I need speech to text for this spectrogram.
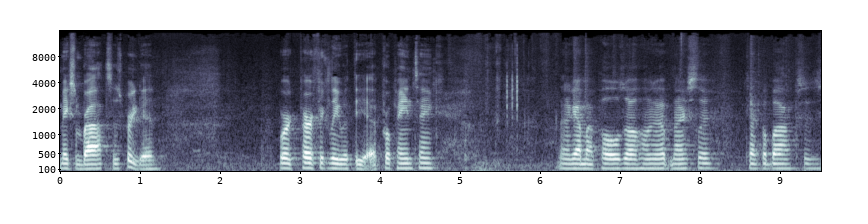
make some brats. It was pretty good. Worked perfectly with the uh, propane tank. Then I got my poles all hung up nicely. Tackle boxes.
